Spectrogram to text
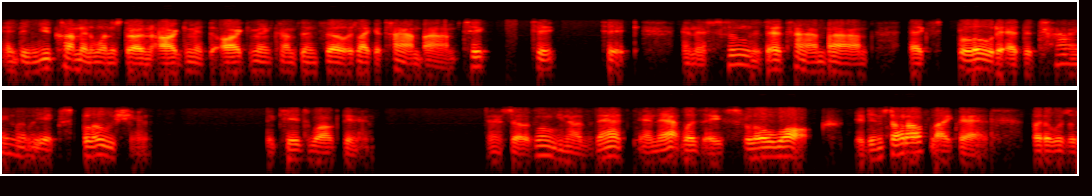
and then you come in and want to start an argument, the argument comes in so it's like a time bomb. Tick, tick, tick. And as soon as that time bomb exploded, at the time of the explosion, the kids walked in. And so, you know, that and that was a slow walk. It didn't start off like that, but it was a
